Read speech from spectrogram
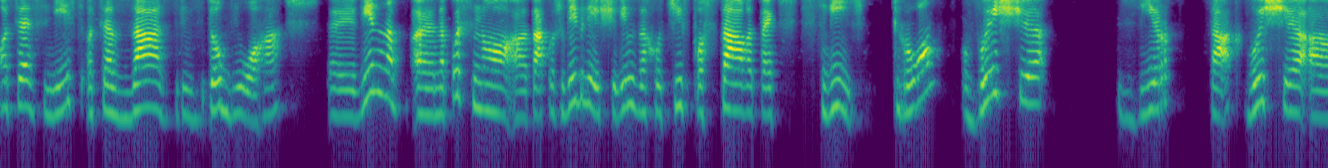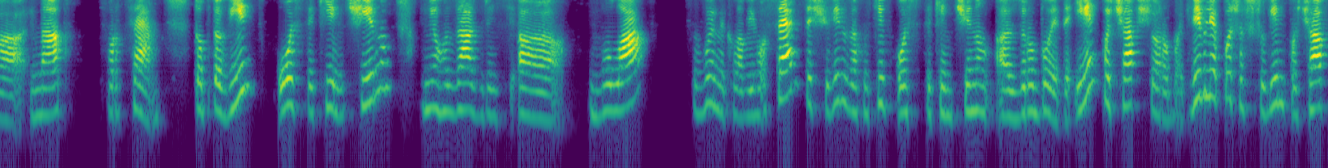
оця злість, оця заздрість до Бога. Е, він е, написано також в Біблії, що він захотів поставити свій трон вище зір, так, вище а, над творцем. Тобто він ось таким чином, в нього заздрість а, була, виникла в його серці, що він захотів ось таким чином а, зробити. І він почав що робити? Біблія пише, що він почав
